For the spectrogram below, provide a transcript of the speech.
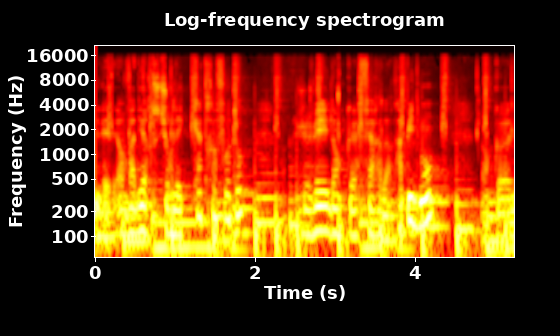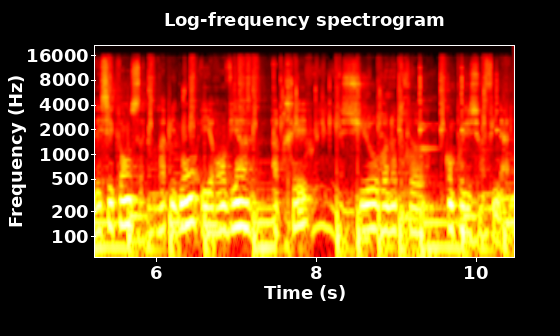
les, on va dire sur les quatre photos. Je vais donc faire rapidement donc euh, les séquences rapidement et on revient après sur notre composition finale.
